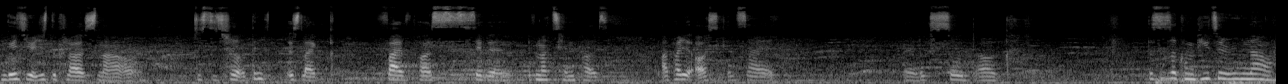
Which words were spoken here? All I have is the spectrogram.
I'm going to register class now just to chill. I think it's like five past seven, if not ten past. I'll probably ask inside and it looks so dark. This is a computer room now.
